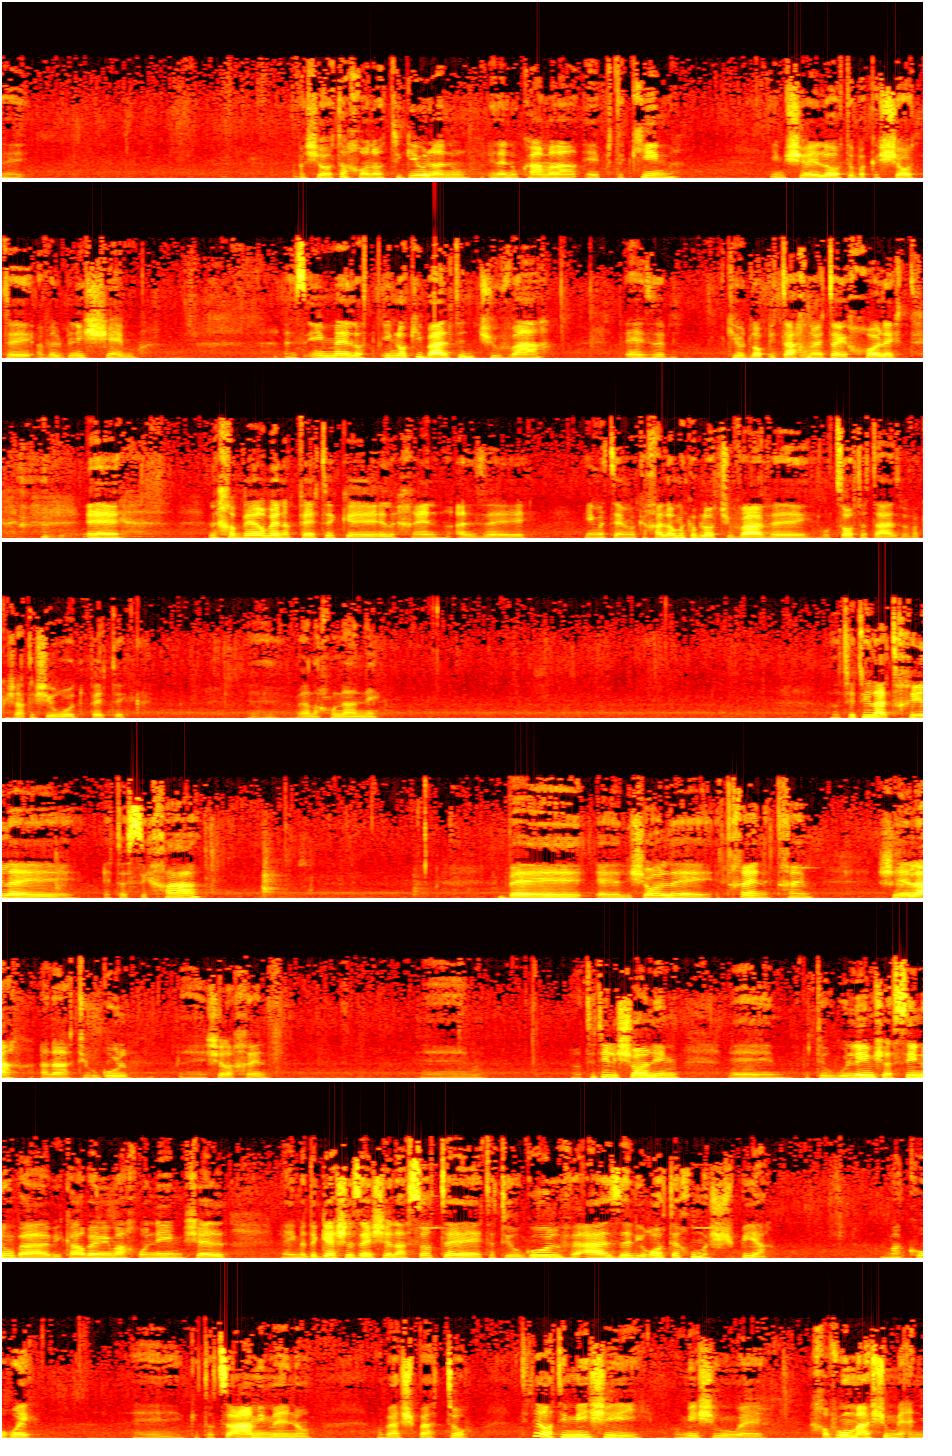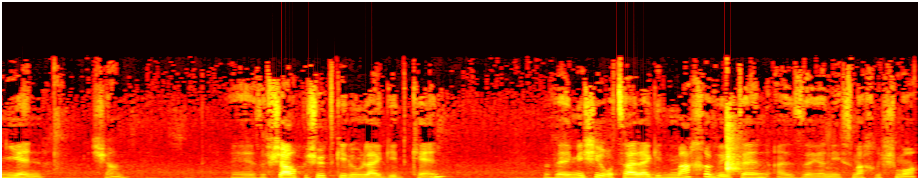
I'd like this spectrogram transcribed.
אז בשעות האחרונות הגיעו לנו, אלינו כמה אה, פתקים עם שאלות או בקשות, אה, אבל בלי שם. אז אם אה, לא, אם לא קיבלתם תשובה, אה, זה כי עוד לא פיתחנו את היכולת אה, לחבר בין הפתק אה, אליכן, אז אה, אם אתם ככה לא מקבלות תשובה ורוצות אותה, אז בבקשה תשאירו עוד פתק אה, ואנחנו נענה. רציתי להתחיל אה, את השיחה בלשאול אה, אתכן, אתכם, שאלה על התרגול שלכן. רציתי לשאול אם בתרגולים שעשינו, בעיקר בימים האחרונים, של, עם הדגש הזה של לעשות את התרגול ואז לראות איך הוא משפיע, מה קורה. אה, כתוצאה ממנו או בהשפעתו. רציתי לראות אם מישהי או מישהו אה, חוו משהו מעניין שם. אה, אז אפשר פשוט כאילו להגיד כן, ואם מישהי רוצה להגיד מה חוויתן, אז אני אשמח לשמוע.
